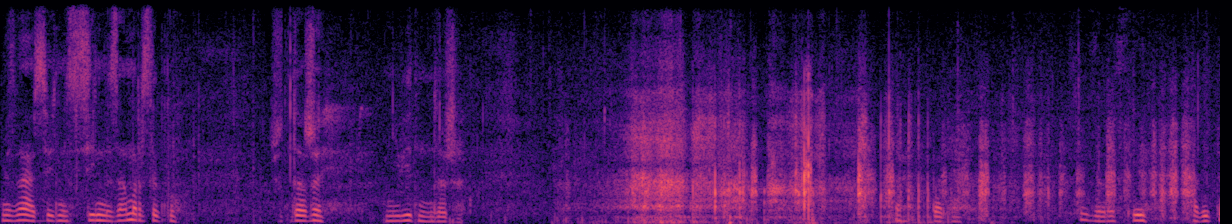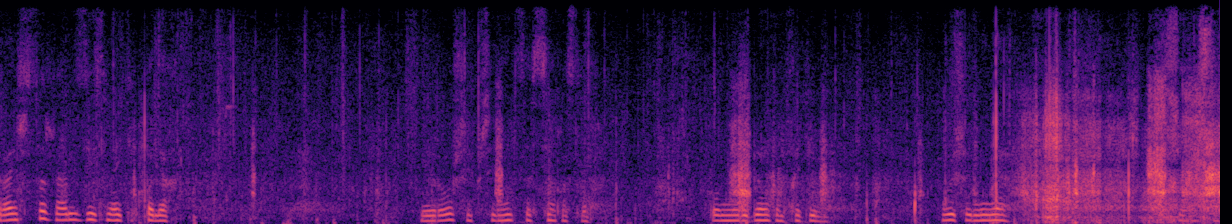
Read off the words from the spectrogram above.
Не знаю, сегодня сильный заморозок был. Что даже не видно даже. А, Поля. Все заросли. А ведь раньше сажали здесь, на этих полях. И рожь, и пшеница, все росло. Помню, ребенком ходила. Выше меня все росло.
